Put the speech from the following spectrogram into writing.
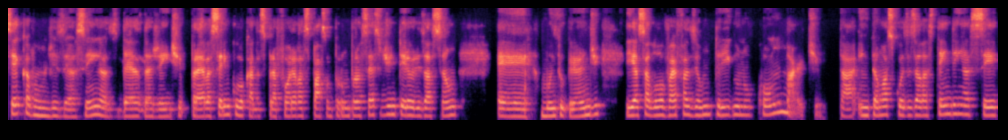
seca, vamos dizer assim, as ideias da gente, para elas serem colocadas para fora, elas passam por um processo de interiorização é, muito grande, e essa lua vai fazer um trígono com Marte, tá? Então as coisas elas tendem a ser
